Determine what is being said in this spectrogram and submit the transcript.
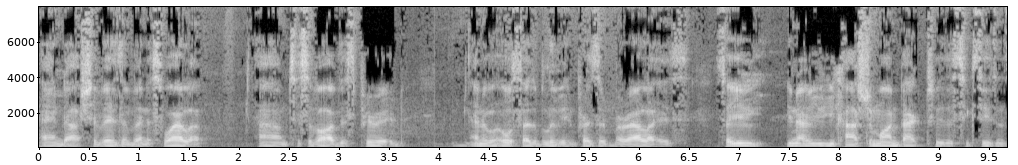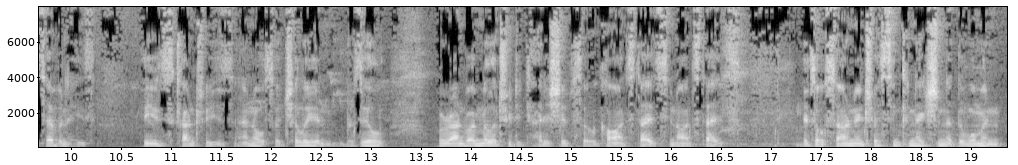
and uh, Chavez in Venezuela um, to survive this period, and also the Bolivian President Morales. So you you know you, you cast your mind back to the 60s and 70s these countries and also Chile and Brazil were run by military dictatorships that were client states, the United States. It's also an interesting connection that the woman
